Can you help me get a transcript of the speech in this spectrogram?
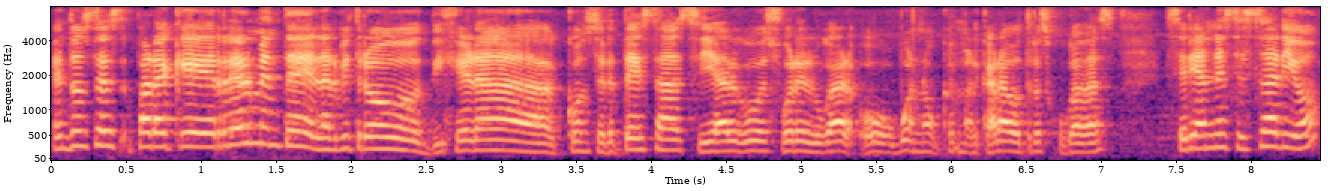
Entonces, para que realmente el árbitro dijera con certeza si algo es fuera de lugar o, bueno, que marcara otras jugadas, sería necesario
